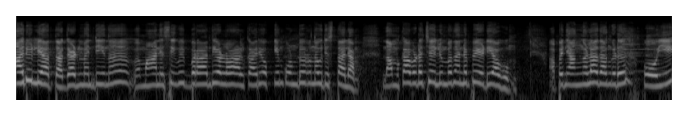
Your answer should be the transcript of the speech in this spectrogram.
ആരുമില്ലാത്ത ഗവൺമെന്റിൽ നിന്ന് മാനസിക വിഭ്രാന്തിയുള്ള ആൾക്കാരും ഒക്കെയും കൊണ്ടുവരുന്ന ഒരു സ്ഥലം. നമുക്ക് അവിടെ ചെല്ലുമ്പോൾ തന്നെ പേടിയാവും. അപ്പം ഞങ്ങൾ അങ്ങോട്ട് പോയി.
